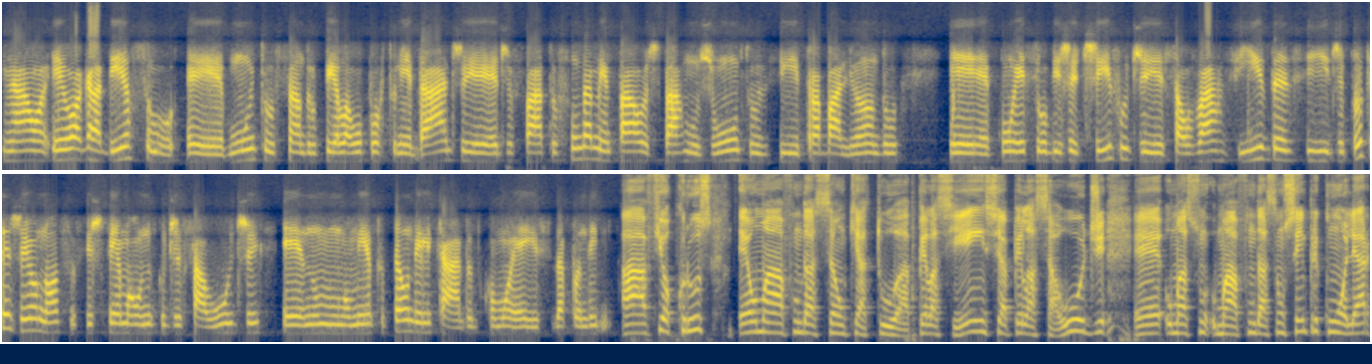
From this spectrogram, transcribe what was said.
Não, eu agradeço é, muito, Sandro, pela oportunidade. É de fato fundamental estarmos juntos e trabalhando é, com esse objetivo de salvar vidas e de proteger o nosso sistema único de saúde é, num momento tão delicado como é esse da pandemia. A Fiocruz é uma fundação que atua pela ciência, pela saúde, é uma, uma fundação sempre com um olhar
